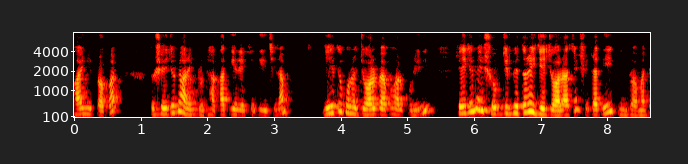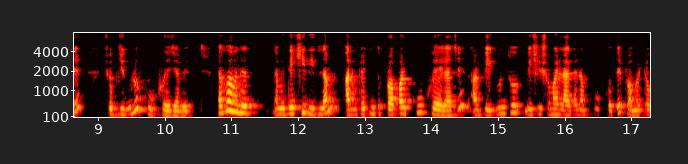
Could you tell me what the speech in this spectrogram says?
হয়নি প্রপার তো সেই জন্য আরেকটু ঢাকা দিয়ে রেখে দিয়েছিলাম। যেহেতু কোনো জল ব্যবহার করিনি, সেই জন্য এই সবজির ভেতরেই যে জল আছে সেটা দিয়েই কিন্তু আমাদের সবজিগুলো কুক হয়ে যাবে। দেখো আমাদের, আমি দেখিয়ে দিলাম, আলুটা কিন্তু প্রপার কুক হয়ে গেছে, আর বেগুন তো বেশি সময় লাগে না কুক হতে, টমেটো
